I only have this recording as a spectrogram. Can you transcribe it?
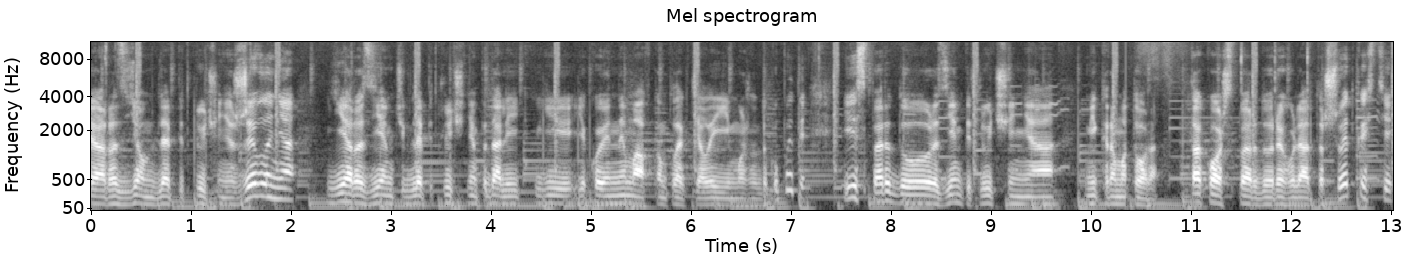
Є Роз'єм для підключення живлення, є роз'ємчик для підключення педалі, якої, нема в комплекті, але її можна докупити. І спереду роз'єм підключення мікромотора. Також спереду регулятор швидкості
